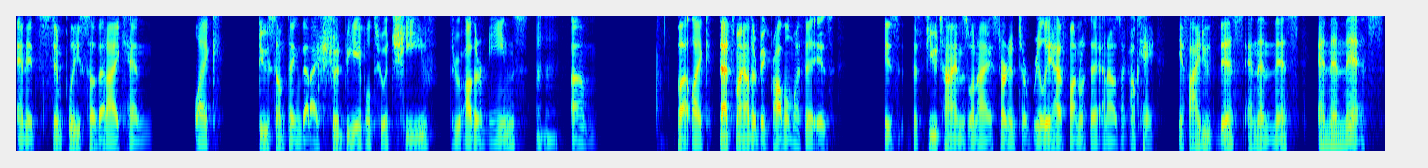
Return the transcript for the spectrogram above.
and it's simply so that I can like do something that I should be able to achieve through other means Mhm. um but like that's my other big problem with it is is the few times when i started to really have fun with it and i was like okay if i do this and then this and then this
